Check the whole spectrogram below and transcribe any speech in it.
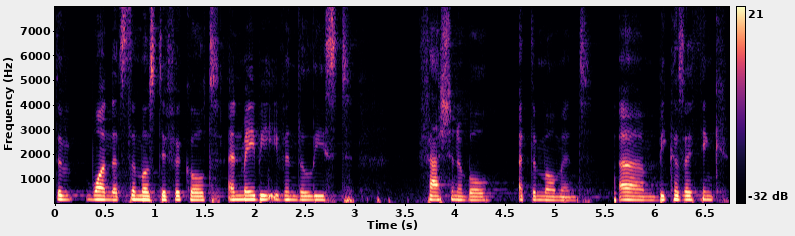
the one that's the most difficult and maybe even the least fashionable at the moment, um, because I think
